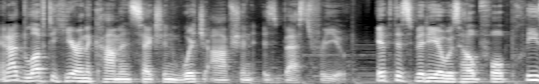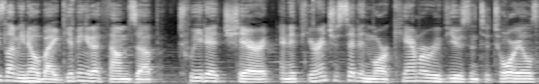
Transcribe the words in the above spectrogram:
and I'd love to hear in the comments section which option is best for you. If this video was helpful, please let me know by giving it a thumbs up, tweet it, share it, and if you're interested in more camera reviews and tutorials,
